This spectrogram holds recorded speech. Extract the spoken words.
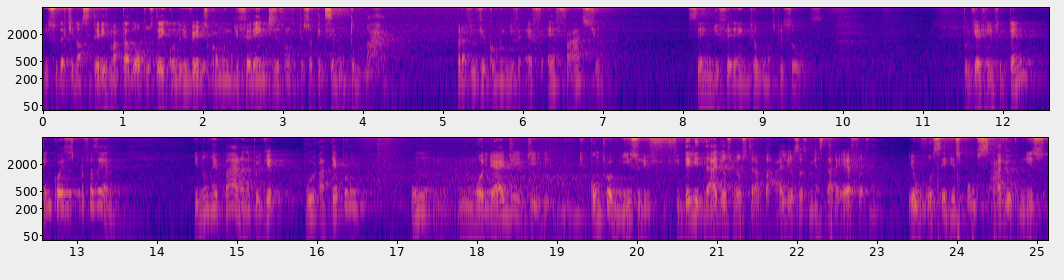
isso daqui, nossa, tereis matado o Opus Dei quando viverdes como indiferentes. Eu falo que a pessoa tem que ser muito má para viver como indiferente. É, é fácil ser indiferente a algumas pessoas. Porque a gente tem, tem coisas para fazer. Né? E não repara, né? porque por, até por um, um, um olhar de, de, de, compromisso, de fidelidade aos meus trabalhos, às minhas tarefas. Né? Eu vou ser responsável com isso.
